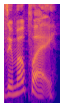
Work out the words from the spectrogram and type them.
Xumo Play.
